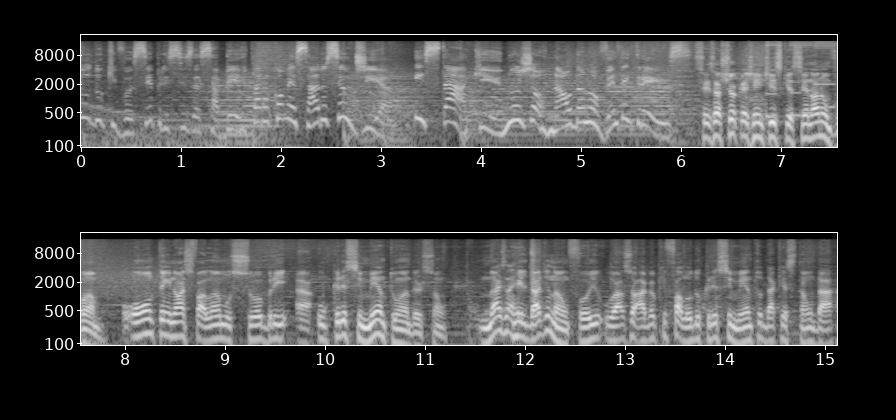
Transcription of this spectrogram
Tudo o que você precisa saber para começar o seu dia está aqui no Jornal da 93. Vocês achou que a gente ia esquecer? Nós não vamos. Ontem nós falamos sobre ah, o crescimento, Anderson. Nós, na realidade, não. Foi o Azoaga que falou do crescimento da questão da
